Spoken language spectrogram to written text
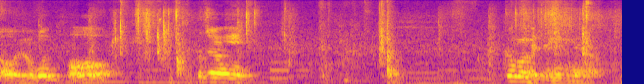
어, 요건 더 포장이 깔끔하게 되겠네요.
